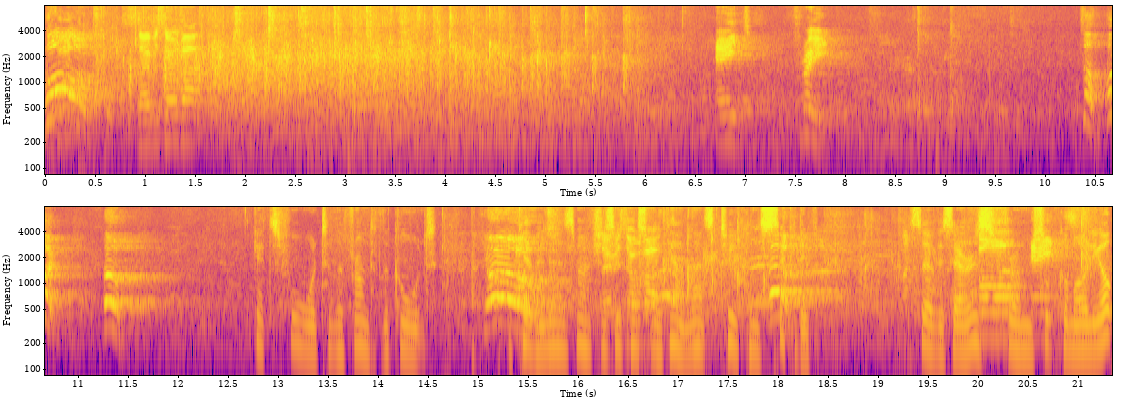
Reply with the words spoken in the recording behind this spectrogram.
Oh! Service over. Eight. Three. So, hey! Oh! Gets forward to the front of the court. Kevin as much as he possibly can. That's two consecutive service errors from Sukamuljo.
